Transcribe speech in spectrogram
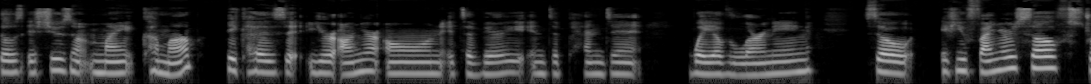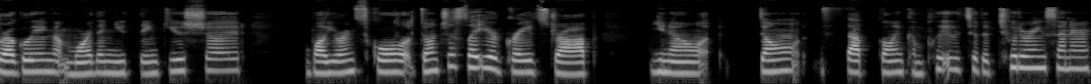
those issues might come up because you're on your own. It's a very independent way of learning. So if you find yourself struggling more than you think you should while you're in school, don't just let your grades drop. You know, don't stop going completely to the tutoring center.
